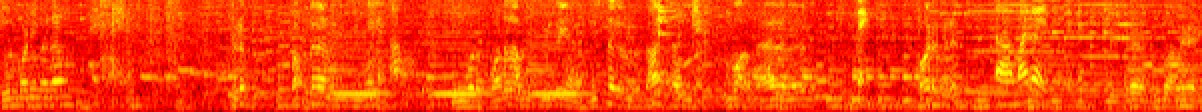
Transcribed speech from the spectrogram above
குட் மார்னிங் மேடம். மேடம் பத்தாக நினைப்பீங்களா உங்களோட படம் அப்படி பின்றீங்க இன்ஸ்டாகிராமில் டான்ஸ் ஆடுங்க ரொம்ப வேற வேற பாருங்க மேடம். மேடம் ரொம்ப மேடம்.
